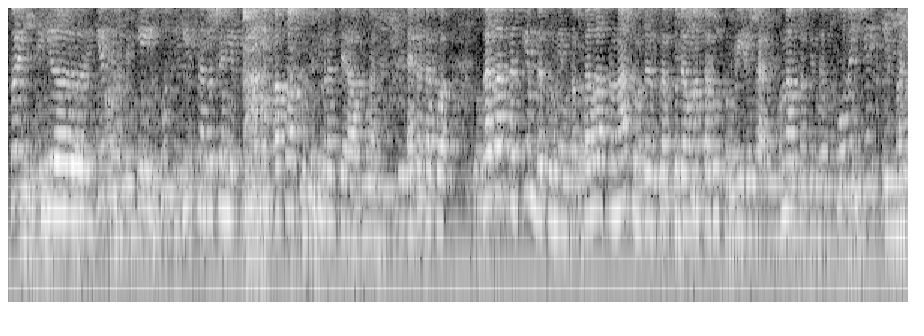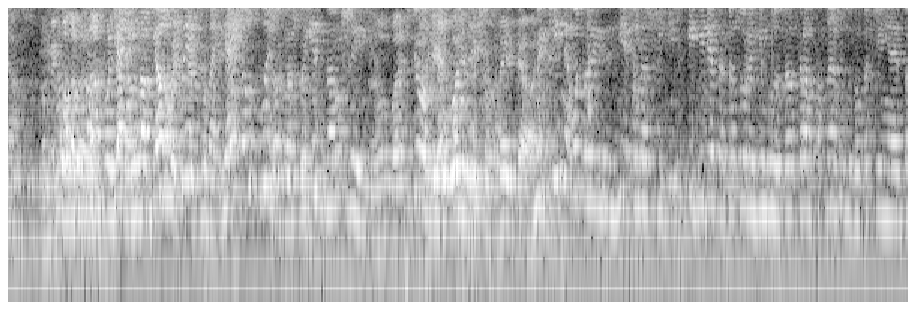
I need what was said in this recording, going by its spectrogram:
то есть, э, если вот такие будут, есть нарушения, по факту будем разбираться. Это такое. Согласно всем документам, согласно нашим, вот это, куда у нас Аруту выезжает, у нас после сховище и поля. Ну, Микола, у нас Я, у нас я новий- услышала, я это услышала, что есть нарушения. Ну, бачите, Все, ви я говорите, що услышала. все ідеально. Мы примем, вот э, есть у нас технический директор, который ему эта транспортная служба подчиняется.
